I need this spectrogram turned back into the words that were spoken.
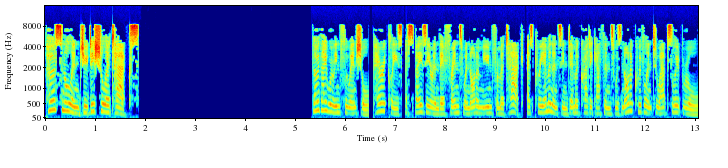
Personal and judicial attacks. Though they were influential, Pericles, Aspasia and their friends were not immune from attack, as preeminence in democratic Athens was not equivalent to absolute rule.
